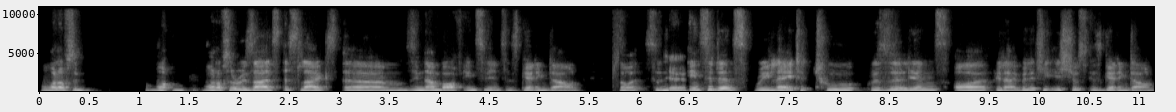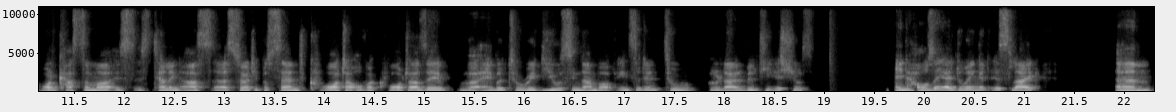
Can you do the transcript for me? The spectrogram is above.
one of the one, one of the results is like um, the number of incidents is getting down. So it's an yeah. incidents related to resilience or reliability issues is getting down. One customer is, is telling us uh, 30% quarter over quarter, they were able to reduce the number of incident to reliability issues. Mm-hmm. And how they are doing it is like, um,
